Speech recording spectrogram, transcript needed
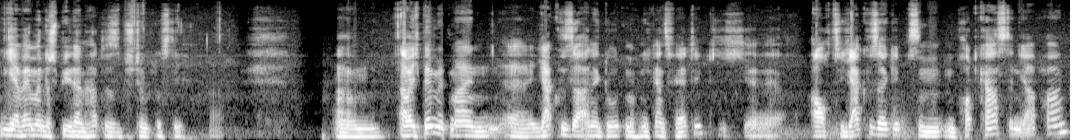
ja, wenn man das Spiel dann hat, ist es bestimmt lustig. Ähm, aber ich bin mit meinen äh, Yakuza-Anekdoten noch nicht ganz fertig. Ich, äh, auch zu Yakuza gibt's einen, einen Podcast in Japan.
